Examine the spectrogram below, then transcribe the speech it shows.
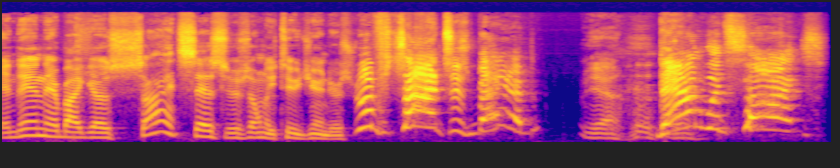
And then everybody goes, science says there's only two genders. Well, science is bad. Yeah. Down with science.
